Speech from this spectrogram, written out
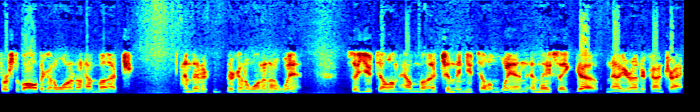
first of all they're going to want to know how much, and then they're, they're going to want to know when. So you tell them how much, and then you tell them when, and they say go. Now you're under contract.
